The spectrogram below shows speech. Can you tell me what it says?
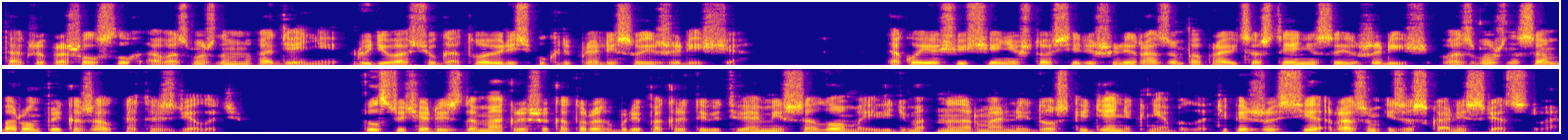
Также прошел слух о возможном нападении, люди вовсю готовились, укрепляли свои жилища. Такое ощущение, что все решили разом поправить состояние своих жилищ, возможно, сам барон приказал это сделать. Тут встречались дома, крыши которых были покрыты ветвями и соломой, видимо, на нормальные доски денег не было, теперь же все разом изыскали средства.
